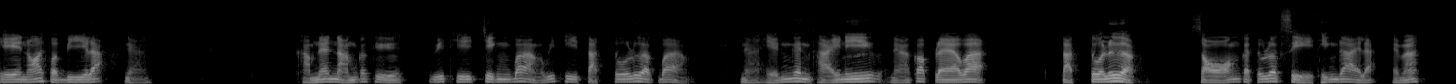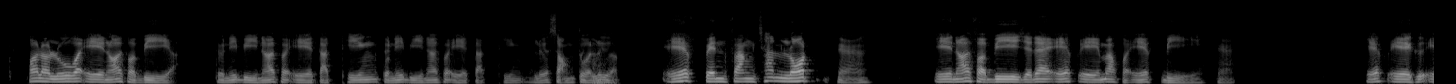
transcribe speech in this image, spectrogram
a น้อยกว่า b ละนะคำแนะนำก็คือวิธีจริงบ้าง วิธีตัดตัวเลือกบ้างนะเห็นเงื่อนไขนี้นะก็แปลว่า ตัดตัวเลือก 2 กับตัวเลือก 4 ทิ้งได้แล้วเห็นไหมเพราะเรารู้ว่า a น้อยกว่า b อะตัวนี้ b น้อยกว่า a ตัดทิ้ง ตัวนี้ b น้อยกว่า a ตัดทิ้ง เหลือ 2 ตัวเลือก f เป็นฟังก์ชันลดนะ a น้อยกว่า b จะได้ fa มากกว่า fb fa คือ a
